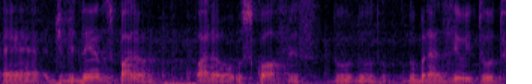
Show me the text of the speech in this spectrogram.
é, dividendos para, para os cofres do, do, do, Brasil e tudo.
